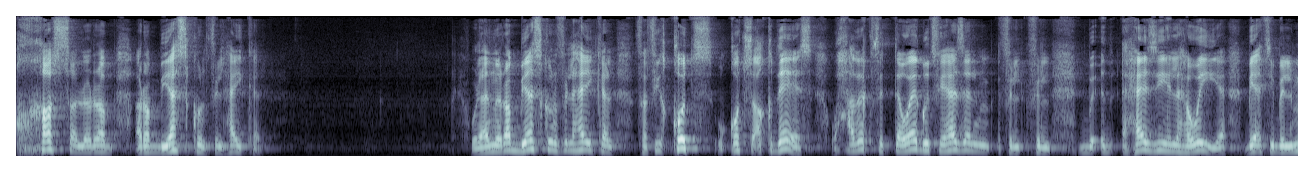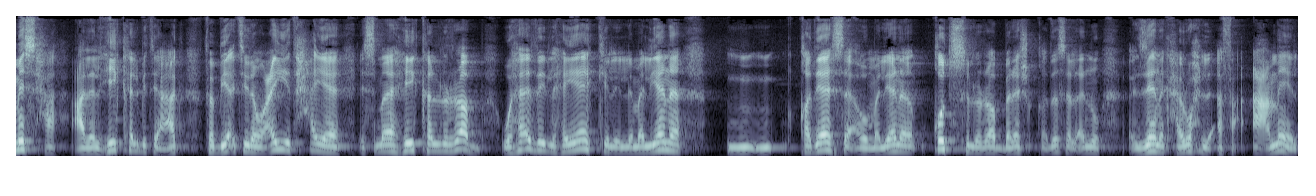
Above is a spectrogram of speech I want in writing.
خاصة للرب الرب يسكن في الهيكل. ولأن الرب يسكن في الهيكل ففي قدس وقدس أقداس وحضرتك في التواجد في هذا الم... في, ال... في ال... هذه الهوية بيأتي بالمسحة على الهيكل بتاعك فبيأتي نوعية حياة اسمها هيكل الرب. وهذه الهياكل اللي مليانة قداسة أو مليانة قدس للرب بلاش قداسة لأنه ذهنك هيروح لأعمال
